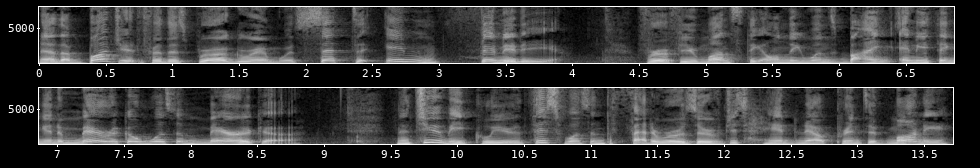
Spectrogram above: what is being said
Now the budget for this program was set to infinity. For a few months, the only ones buying anything in America was America. Now to be clear, this wasn't the Federal Reserve just handing out printed money,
